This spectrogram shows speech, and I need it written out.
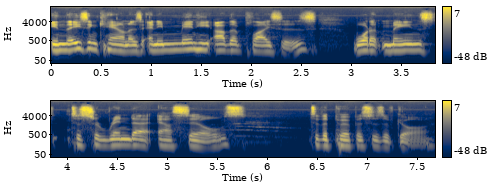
in these encounters and in many other places what it means to surrender ourselves to the purposes of God.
